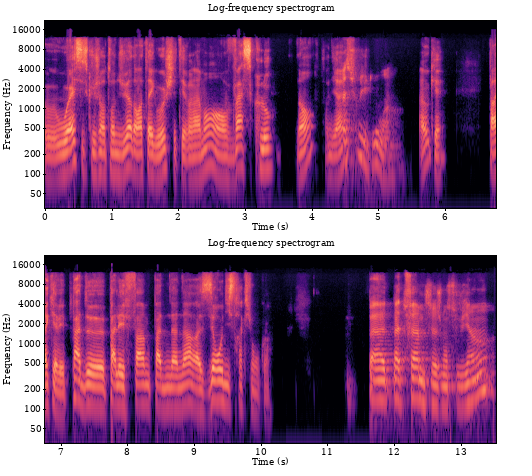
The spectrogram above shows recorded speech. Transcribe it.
ouais, c'est ce que j'ai entendu à droite à gauche. C'était vraiment en vase clos, non? Ça dirait Pas sûr du tout. Moi. Ah ok. Il paraît qu'il n'y avait pas de, pas les femmes, pas de nanas, zéro distraction quoi. Pas, pas de femmes, ça je m'en souviens.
